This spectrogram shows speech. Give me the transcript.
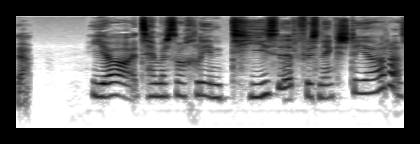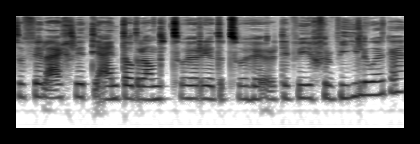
Ja. Ja, jetzt haben wir so ein bisschen einen Teaser fürs nächste Jahr. Also vielleicht wird die eine oder andere Zuhörerin oder Zuhörer bei euch vorbeischauen.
